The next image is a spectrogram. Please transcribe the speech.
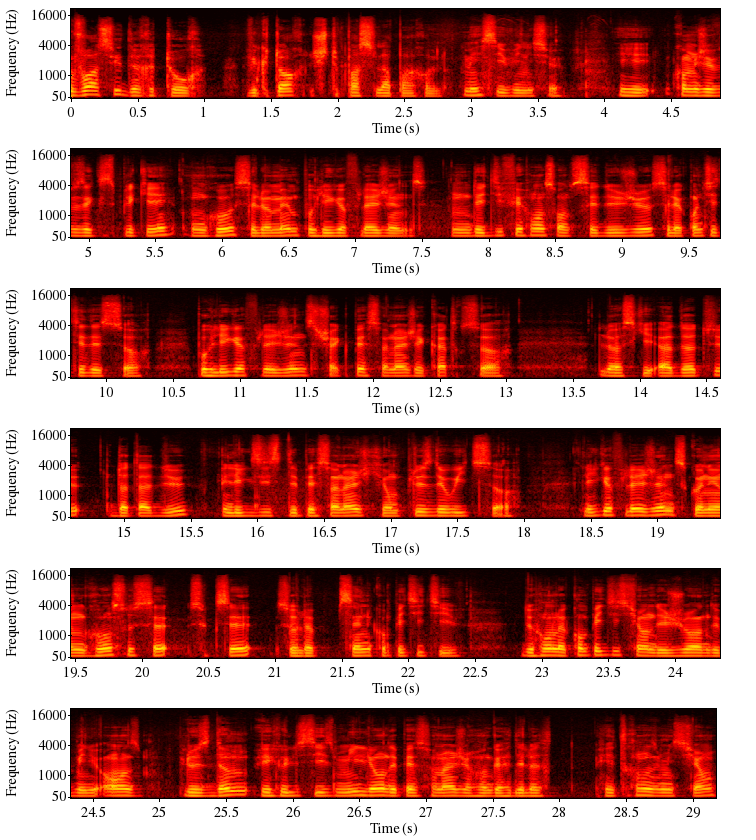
Nous voici de retour. Victor, je te passe la parole. Merci Vinicius. Et comme je vous ai expliqué, en gros, c'est le même pour League of Legends. Une des différences entre ces deux jeux, c'est la quantité des sorts. Pour League of Legends, chaque personnage a 4 sorts. Lorsqu'il a Dota Dota 2, il existe des personnages qui ont plus de 8 sorts. League of Legends connaît un grand succès, succès sur la scène compétitive. Durant la compétition des Jeux en 2011, plus d'1,6 million de personnages ont regardé la retransmission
